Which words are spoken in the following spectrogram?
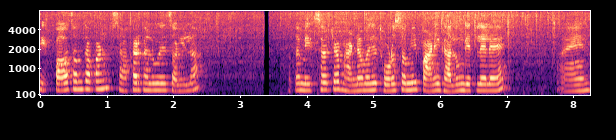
एक पाव चमचा आपण साखर घालू आहे चवीला. आता मिक्सरच्या भांड्यामध्ये थोडंसं मी पाणी घालून घेतलेलं आहे. आणि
